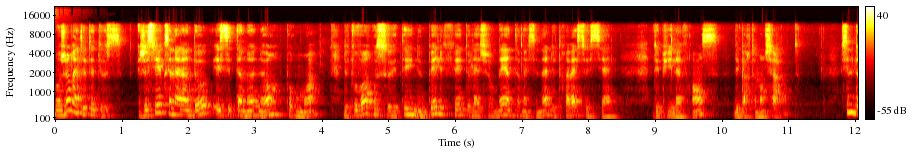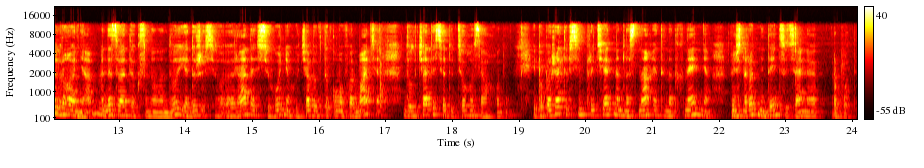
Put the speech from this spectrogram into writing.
Bonjour à toutes et tous. Je suis Oksana Lando et c'est un honneur pour moi de pouvoir vous souhaiter une belle fête de la Journée internationale du travail social depuis la France, département Charente. Всім доброго дня! Мене звати Оксана Ландо. і Я дуже рада сьогодні, хоча б в такому форматі, долучатися до цього заходу і побажати всім причетним наснаги та натхнення в Міжнародний день соціальної роботи.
